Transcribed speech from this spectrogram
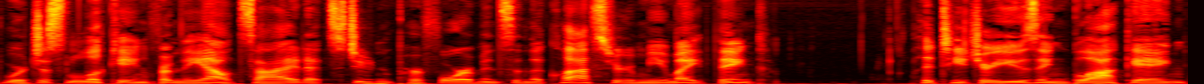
were just looking from the outside at student performance in the classroom you might think the teacher using blocking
